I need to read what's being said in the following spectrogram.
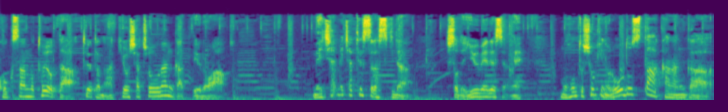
国産のトヨタ、トヨタの秋夫社長なんかっていうのは、めちゃめちゃテスラ好きな人で有名ですよね。もうほんと初期のロードスターかなんか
